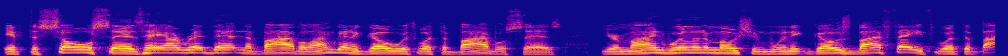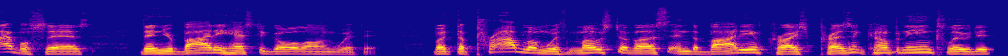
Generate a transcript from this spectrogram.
if the soul says, Hey, I read that in the Bible, I'm going to go with what the Bible says your mind, will, and emotion, when it goes by faith, what the Bible says, then your body has to go along with it. But the problem with most of us in the body of Christ, present company included,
